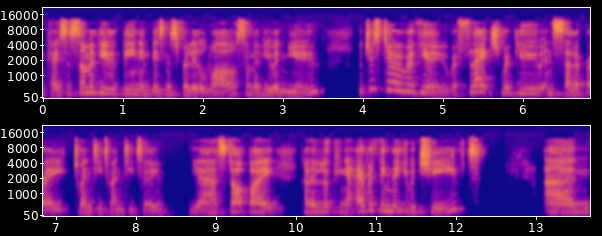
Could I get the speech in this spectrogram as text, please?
Okay. So some of you have been in business for a little while, some of you are new, but just do a review, reflect, review, and celebrate 2022. Yeah. Start by kind of looking at everything that you achieved and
